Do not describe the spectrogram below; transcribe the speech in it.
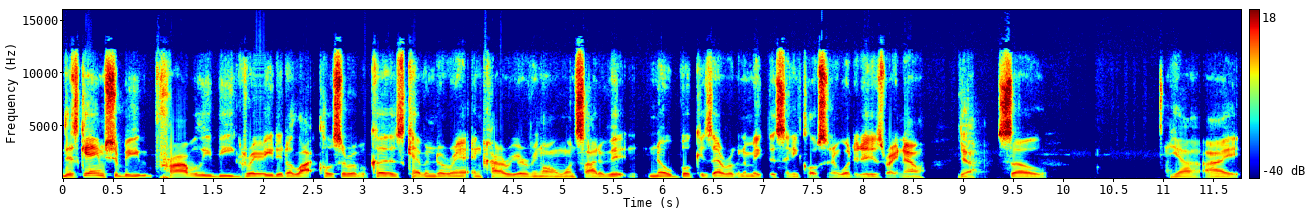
This game should be probably be graded a lot closer because Kevin Durant and Kyrie Irving on one side of it. No book is ever going to make this any closer than what it is right now. Yeah. So, yeah, I,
